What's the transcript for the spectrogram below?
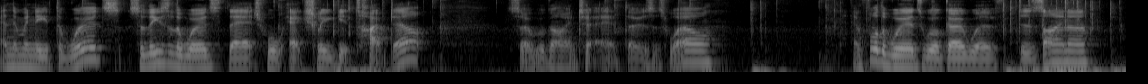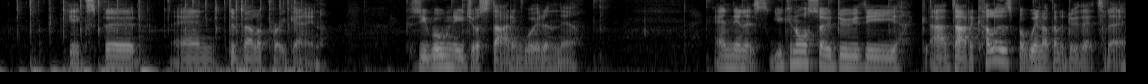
and then we need the words. So these are the words that will actually get typed out. So we're going to add those as well. And for the words we'll go with designer expert and developer again because you will need your starting word in there. And then it's you can also do the uh, data colors but we're not going to do that today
